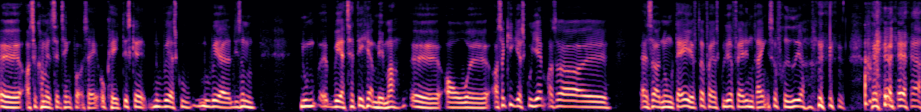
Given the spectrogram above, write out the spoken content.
Øh, og så kom jeg til at tænke på og sagde, okay, det skal, nu vil jeg sgu, nu vil jeg ligesom nu øh, vil jeg tage det her med mig. Øh, og, øh, og så gik jeg sgu hjem, og så... Øh, Altså nogle dage efter, for jeg skulle lige have fat i en ring, så friede jeg. Okay. ja,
